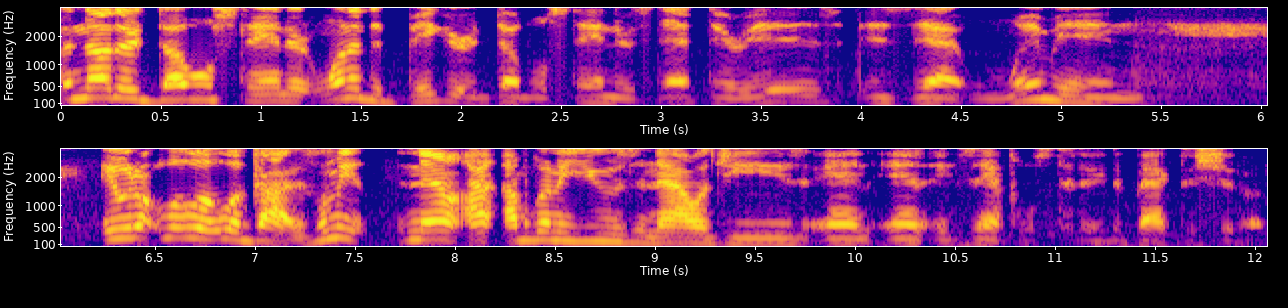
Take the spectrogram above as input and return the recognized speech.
another double standard one of the bigger double standards that there is is that women it would look, look, look guys let me now I, i'm going to use analogies and and examples today to back this shit up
